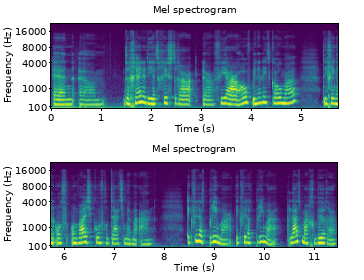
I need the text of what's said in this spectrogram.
En um, degene die het gisteren uh, via haar hoofd binnen liet komen, die ging een on onwijze confrontatie met me aan. Ik vind dat prima. Ik vind dat prima. Laat maar gebeuren.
